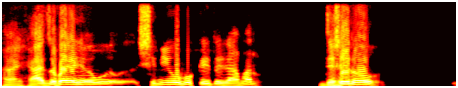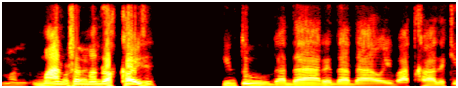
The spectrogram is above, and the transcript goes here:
হ্যাঁ হ্যাঁ যে ভাই সিনিও উপকৃত যে আমার দেশেরও মান মান সম্মান। রক্ষা হয়েছে কিন্তু দাদা রে দাদা ওই ভাত খাওয়া যে কি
